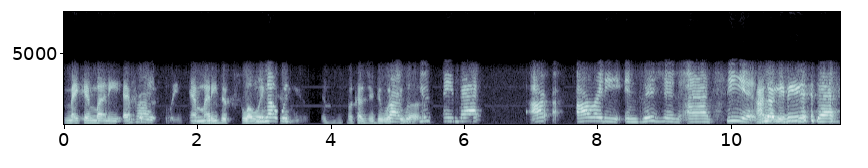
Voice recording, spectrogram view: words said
making money effortlessly right. and money just flowing you know, to with, you because you do what right, you with love. you saying that, I, I already envision and I see it. I know you did. That,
